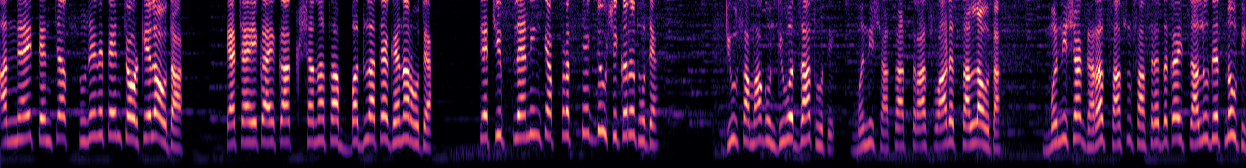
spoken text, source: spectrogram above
अन्याय त्यांच्या सुनेने त्यांच्यावर केला होता. त्याच्या एका एका क्षणाचा बदला त्या घेणार होत्या. त्याची प्लॅनिंग त्या प्रत्येक दिवशी करत होत्या. दिवसामागून दिवस जात होते. मनीषाचा त्रास वाढत चालला होता. मनीषा घरात सासू सासऱ्याचं काही चालू देत नव्हती.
